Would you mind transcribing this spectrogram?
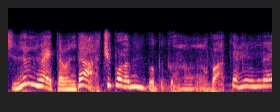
சின்ன வெங்காயத்தை வந்து அச்சு போலன்னு போட்டுக்கணும் பார்க்க இல்லை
